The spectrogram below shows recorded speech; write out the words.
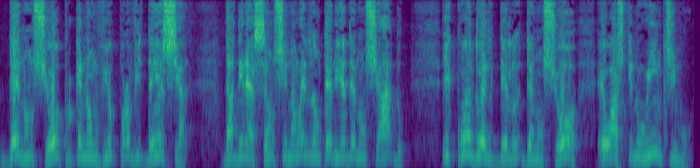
denunciou porque não viu providência da direção, senão ele não teria denunciado. E quando ele denunciou, eu acho que no íntimo,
